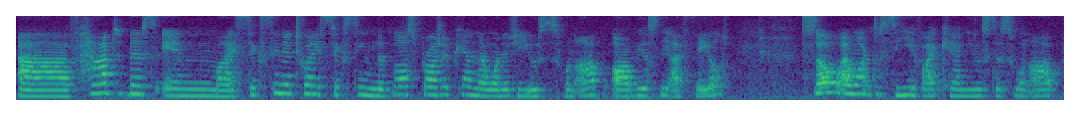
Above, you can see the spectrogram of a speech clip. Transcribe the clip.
I've had this in my 16 and 2016 lip gloss project pan and I wanted to use this one up. Obviously I failed. So I want to see if I can use this one up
